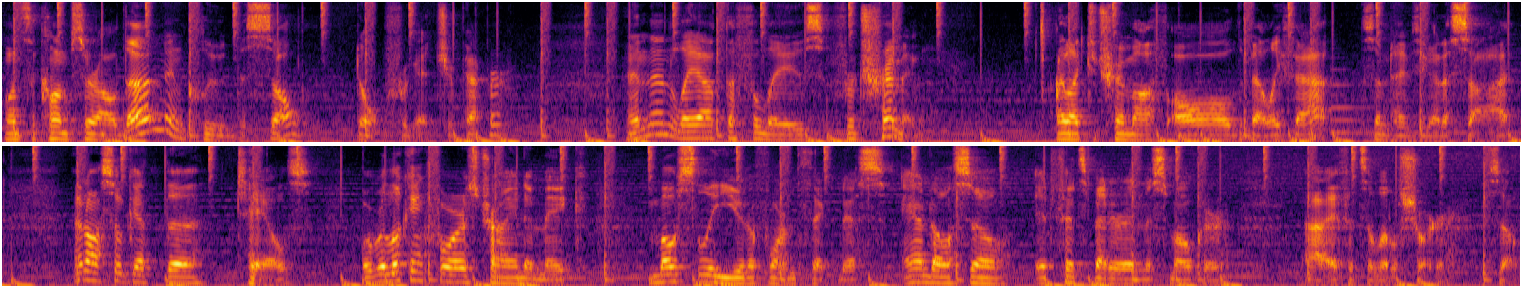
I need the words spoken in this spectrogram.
Once the clumps are all done, include the salt, don't forget your pepper, and then lay out the fillets for trimming. I like to trim off all the belly fat. Sometimes you gotta saw it. And also get the tails. What we're looking for is trying to make mostly uniform thickness and also it fits better in the smoker uh, if it's a little shorter. So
